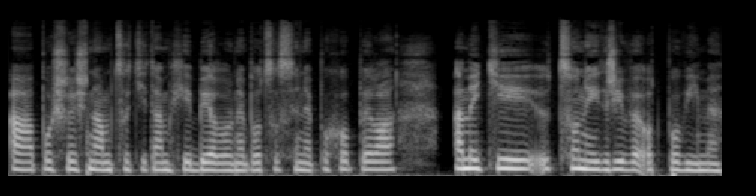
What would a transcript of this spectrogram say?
a pošleš nám, co ti tam chybělo nebo co si nepochopila a my ti co nejdříve odpovíme.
